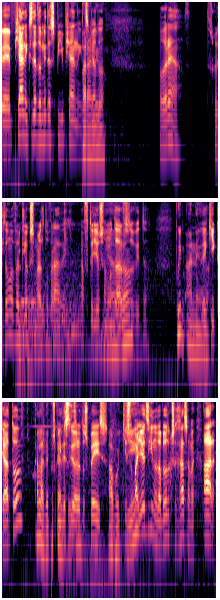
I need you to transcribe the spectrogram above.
ε, πιάνει 60-70 CPU, πιάνει. Παραλίγο. 100. Ωραία. Θα ασχοληθώ με overclock σήμερα το βράδυ. Αφού τελειώσω να Για μοντάρω να αυτό δω. το βίντεο. Πού είμαι, Α, ναι, εδώ. Εκεί κάτω, Καλά, δεν πώς κάνεις. είδες τι ώρα το space. Από Και στο εκεί. παλιό έτσι γίνονταν, απλά το ξεχάσαμε. Άρα,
